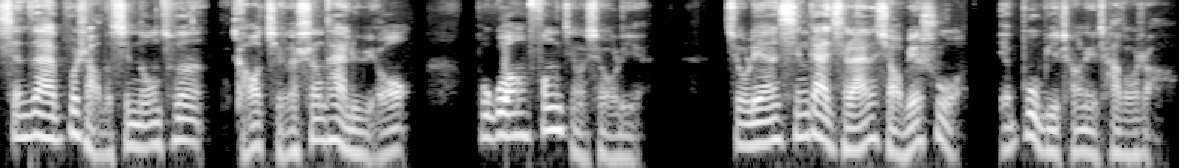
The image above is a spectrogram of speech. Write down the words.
现在不少的新农村搞起了生态旅游，不光风景秀丽，就连新盖起来的小别墅也不比城里差多少。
